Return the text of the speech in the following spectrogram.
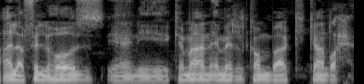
على فيل هوز. يعني كمان عمل comeback كان رح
